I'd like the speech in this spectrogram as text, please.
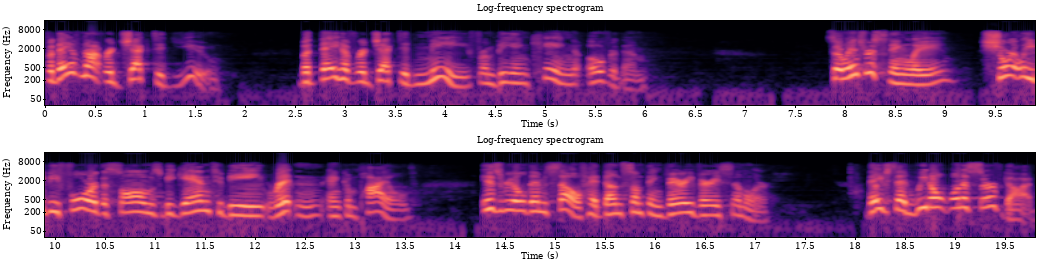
For they have not rejected you, but they have rejected me from being king over them. So interestingly, shortly before the Psalms began to be written and compiled, Israel themselves had done something very, very similar. They've said, We don't want to serve God.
